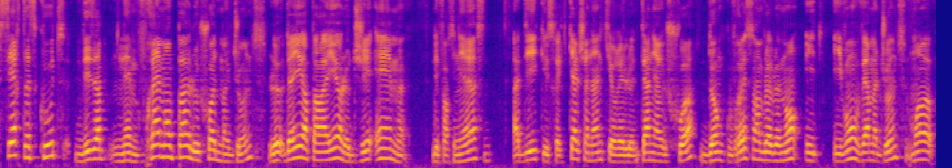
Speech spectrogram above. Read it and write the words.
Certains scouts n'aiment vraiment pas le choix de Mac Jones. D'ailleurs, par ailleurs, le GM des 49ers a dit qu'il serait Cal Shannon qui aurait le dernier choix. Donc vraisemblablement, ils, vont vers Matt Jones. Moi,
